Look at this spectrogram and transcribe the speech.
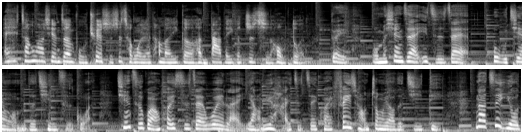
哎，彰化县政府确实是成为了他们一个很大的一个支持后盾。对，我们现在一直在布建我们的亲子馆，亲子馆会是在未来养育孩子这块非常重要的基地。那这有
